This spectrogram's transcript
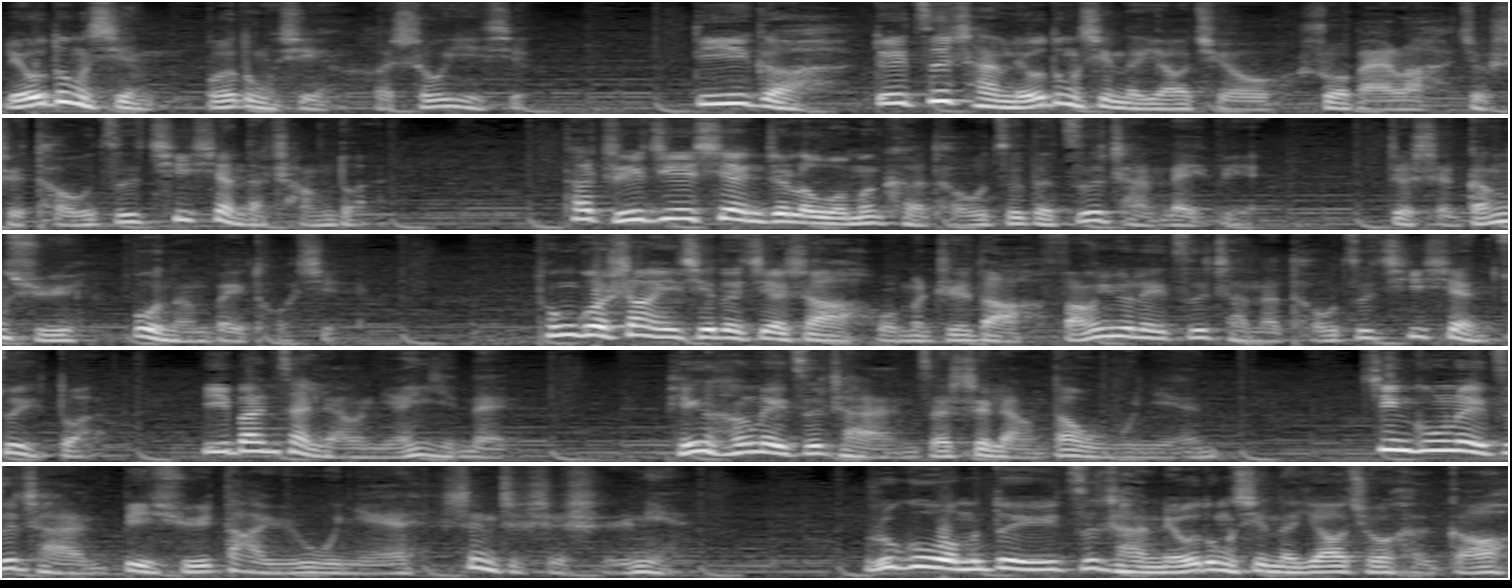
流动性、波动性和收益性。第一个，对资产流动性的要求，说白了就是投资期限的长短，它直接限制了我们可投资的资产类别，这是刚需，不能被妥协。通过上一期的介绍，我们知道防御类资产的投资期限最短，一般在两年以内。平衡类资产则是两到五年，进攻类资产必须大于五年，甚至是十年。如果我们对于资产流动性的要求很高，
